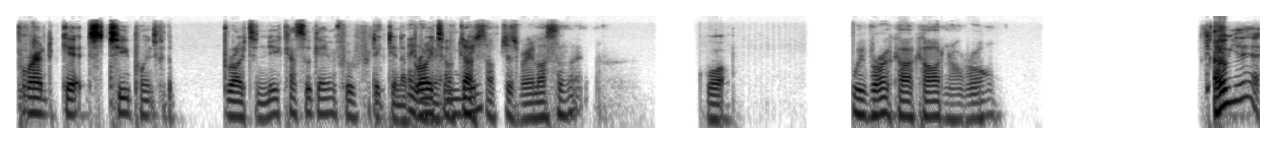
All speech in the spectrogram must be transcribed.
Brad gets two points for the Brighton Newcastle game for predicting a Brighton I've win. Just, I've just realised something. What? We broke our cardinal wrong. Oh yeah.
